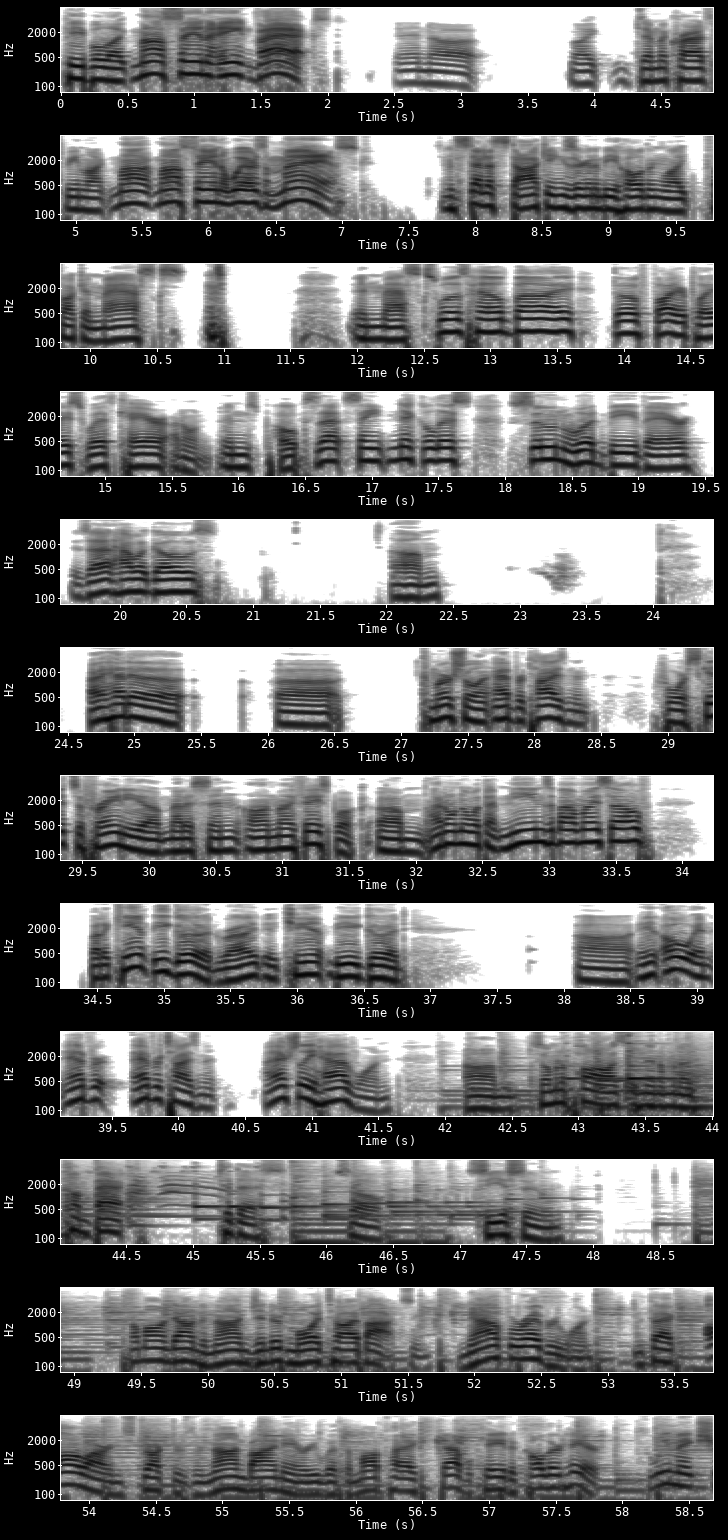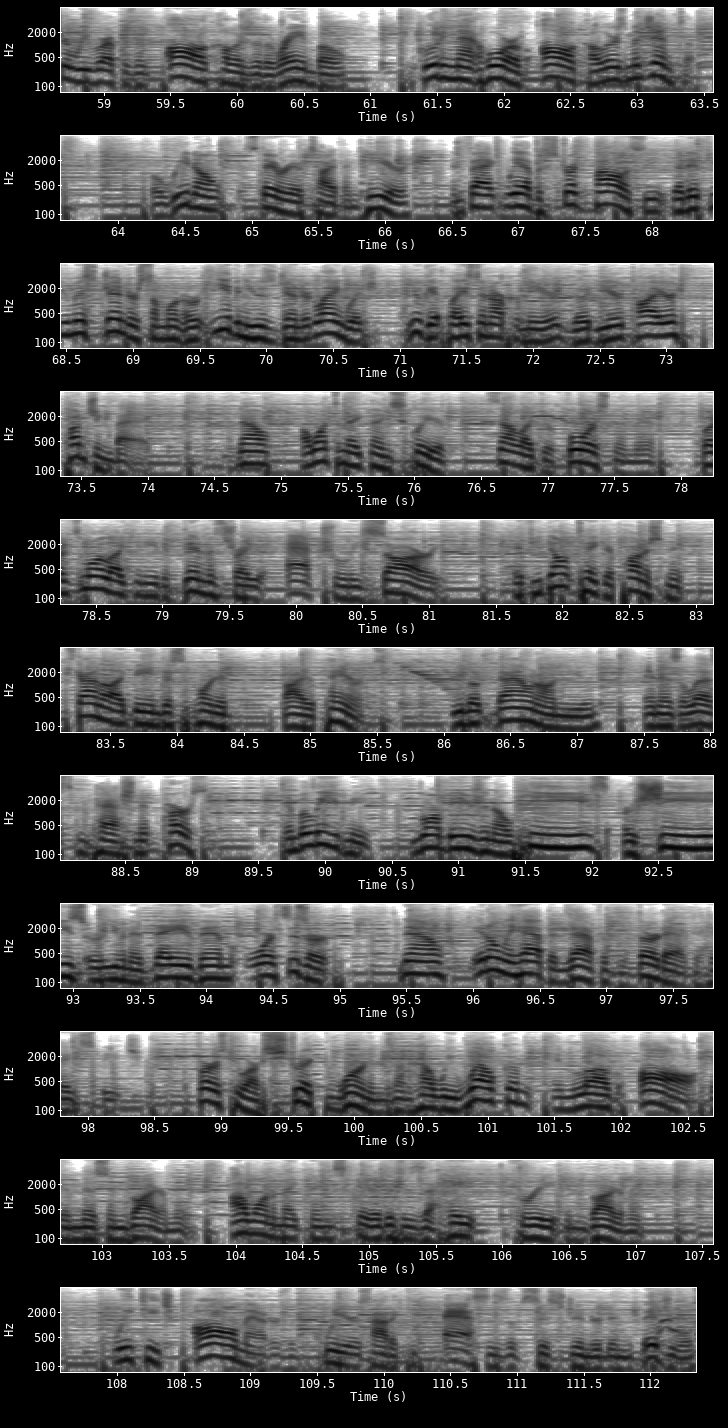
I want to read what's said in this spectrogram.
people like my Santa ain't vaxxed, and uh, like Democrats being like my my Santa wears a mask instead of stockings? They're gonna be holding like fucking masks, and masks was held by the fireplace with care. I don't in hopes that Saint Nicholas soon would be there. Is that how it goes? Um. I had a, a commercial and advertisement for schizophrenia medicine on my Facebook. Um, I don't know what that means about myself, but it can't be good, right? It can't be good. Uh, and oh, an adver- advertisement. I actually have one. Um, so I'm gonna pause and then I'm gonna come back to this. So, see you soon. Come on down to non gendered Muay Thai boxing. Now for everyone. In fact, all our instructors are non binary with a multi cavalcade of colored hair, so we make sure we represent all colors of the rainbow, including that whore of all colors, magenta. But we don't stereotype in here. In fact, we have a strict policy that if you misgender someone or even use gendered language, you get placed in our premier Goodyear tire punching bag. Now, I want to make things clear. It's not like you're forced in there but it's more like you need to demonstrate you're actually sorry. If you don't take your punishment, it's kind of like being disappointed by your parents. We look down on you and as a less compassionate person. And believe me, you won't be using no he's or she's or even a they, them, or scissor. Now, it only happens after the third act of hate speech. The first two are strict warnings on how we welcome and love all in this environment. I want to make things clear this is a hate free environment. we teach all matters of queers how to kick asses of cisgendered individuals.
